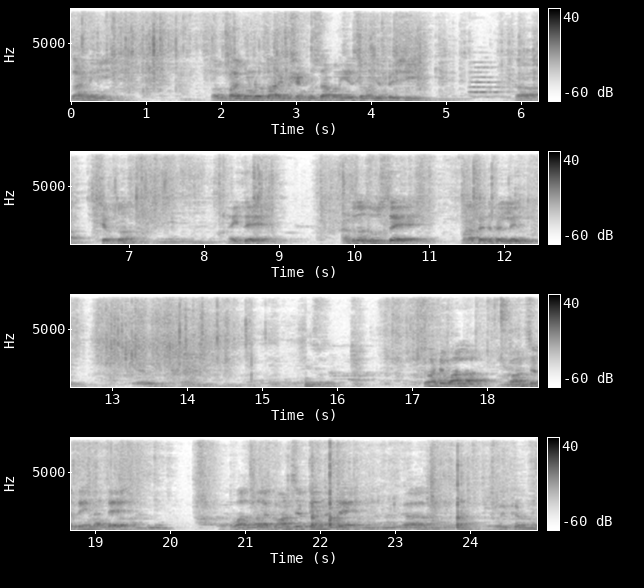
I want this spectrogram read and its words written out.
దాన్ని వాళ్ళు పదకొండవ తారీఖు శంకుస్థాపన చేస్తామని చెప్పేసి చెప్తున్నారు. అయితే అందులో చూస్తే మన పెద్ద పెళ్ళి లేదు. సో అంటే వాళ్ళ కాన్సెప్ట్ ఏంటంటే వాళ్ళ వాళ్ళ కాన్సెప్ట్ ఏంటంటే ఇక్కడ ఉంది.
